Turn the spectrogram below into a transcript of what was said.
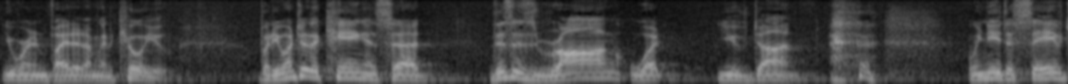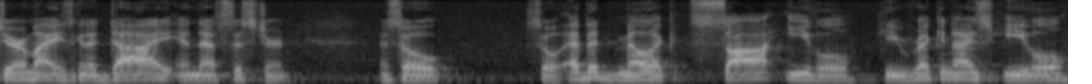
You weren't invited. I'm going to kill you. But he went to the king and said, this is wrong what you've done. we need to save Jeremiah. He's going to die in that cistern. And so, so Ebed Melech saw evil, he recognized evil,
